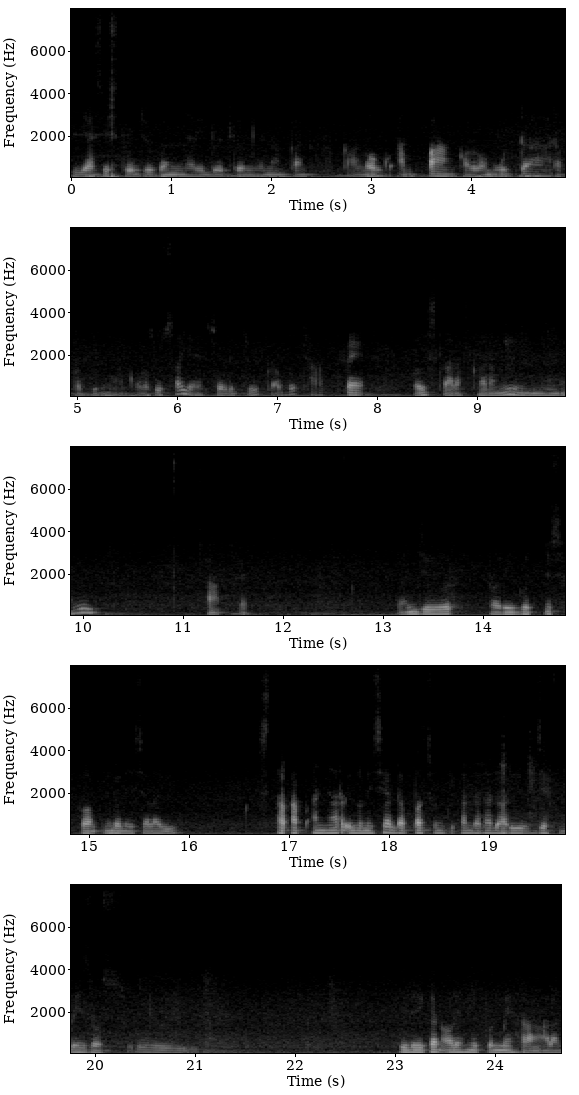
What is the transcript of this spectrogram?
Iya sih setuju kan nyari duit lebih menyenangkan. Kalau gampang kalau mudah dapetinnya. Kalau susah ya sulit juga bro capek. Kalau sekarang sekarang ini. Capek. Lanjut. Dari good from Indonesia lagi. Startup anyar Indonesia dapat suntikan dana dari Jeff Bezos didirikan oleh Nipun Mehra Alan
